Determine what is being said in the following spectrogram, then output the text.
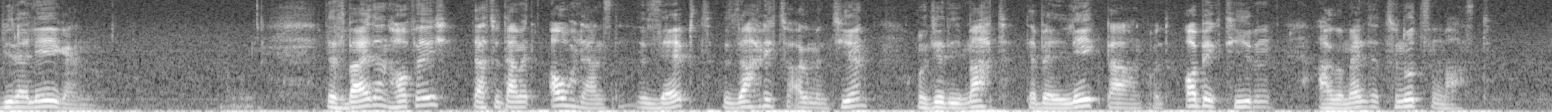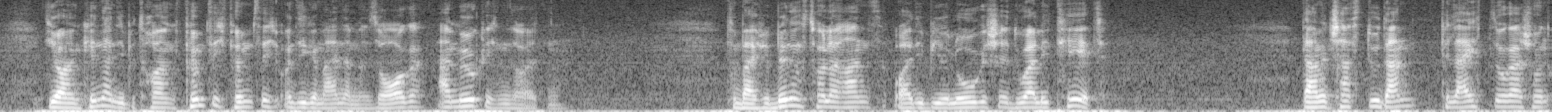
widerlegen. Des Weiteren hoffe ich, dass du damit auch lernst, selbst sachlich zu argumentieren und dir die Macht der belegbaren und objektiven Argumente zu Nutzen machst, die euren Kindern die Betreuung 50-50 und die gemeinsame Sorge ermöglichen sollten. Zum Beispiel Bildungstoleranz oder die biologische Dualität damit schaffst du dann vielleicht sogar schon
